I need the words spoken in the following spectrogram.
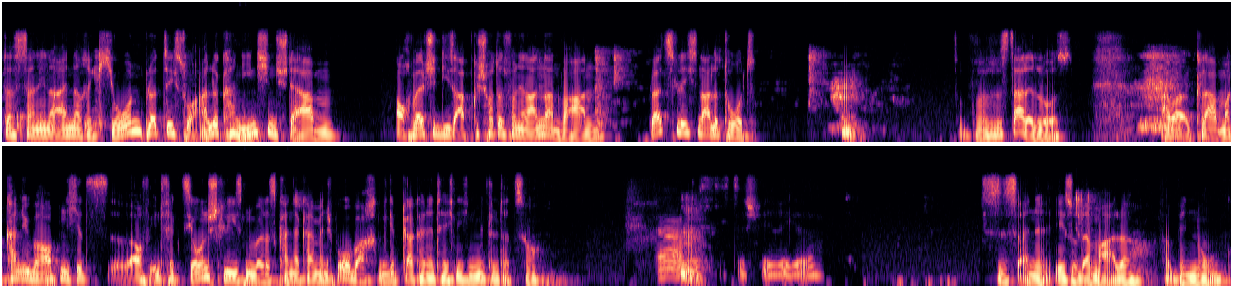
dass dann in einer Region plötzlich so alle Kaninchen sterben. Auch welche, die abgeschottet von den anderen waren. Plötzlich sind alle tot. Was ist da denn los? Aber klar, man kann überhaupt nicht jetzt auf Infektion schließen, weil das kann ja kein Mensch beobachten. Es gibt gar keine technischen Mittel dazu. Ja, das ist das Schwierige. Das ist eine esodermale Verbindung.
